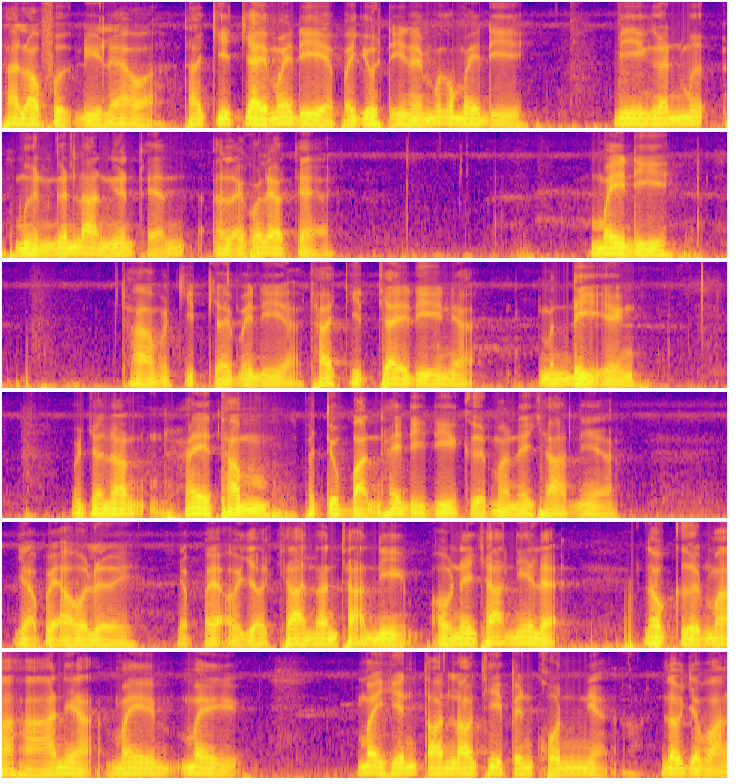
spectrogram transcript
ถ้าเราฝึกดีแล้วอะ ถ้าจิตใจไม่ดีไปอยู่ที่ไหนมันก็ไม่ดี มีเงินหมื่นเงินล้านเงินแสนอะไรก็แล้วแต่ ไม่ดี ถ้ามันจิตใจไม่ดี ถ้าจิตใจดีเนี่ยมันดีเอง เพราะฉะนั้นให้ทำปัจจุบันให้ดีๆ เกิดมาในชาติเนี่ยอย่าไปเอาเลย อย่าไปเอาชาตินั้นชาตินี้เอาในชาตินี้แหละ เราเกิดมาหาเนี่ยไม่ไม่ไม่เห็นตอนเราที่เป็นคนเนี่ย เราจะหวัง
